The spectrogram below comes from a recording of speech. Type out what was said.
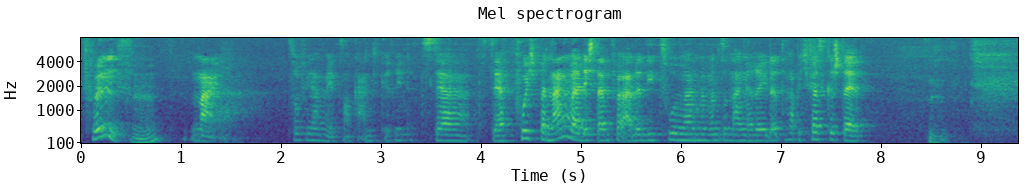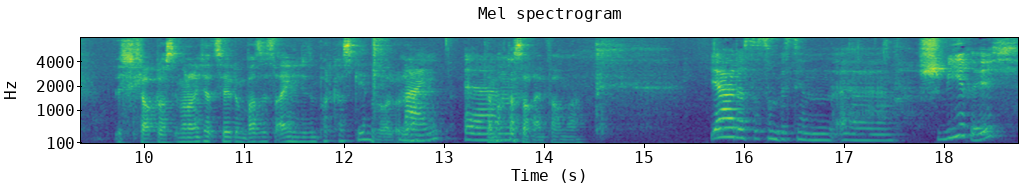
Fünf? Mhm. Nein. So viel haben wir jetzt noch gar nicht geredet. Das ist ja, das ist ja furchtbar langweilig dann für alle, die zuhören, wenn man so lange redet, habe ich festgestellt. Ich glaube, du hast immer noch nicht erzählt, um was es eigentlich in diesem Podcast gehen soll, oder? Nein. Dann mach ähm, das doch einfach mal. Ja, das ist so ein bisschen äh, schwierig.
